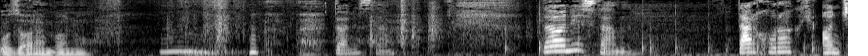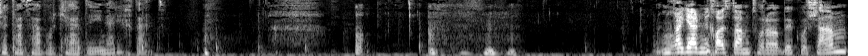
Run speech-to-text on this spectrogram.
گذارم بانو. دانستم. دانستم. در خوراک آنچه تصور کرده ای نریختند. اگر می‌خواستم تو را بکشم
